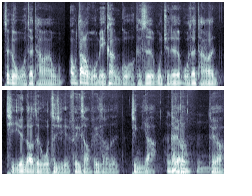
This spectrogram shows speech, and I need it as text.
这个我在台湾，我哦，当然我没看过，可是我觉得我在台湾体验到这个，我自己也非常非常的惊讶，很感动对啊。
